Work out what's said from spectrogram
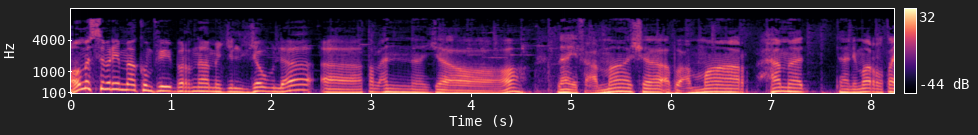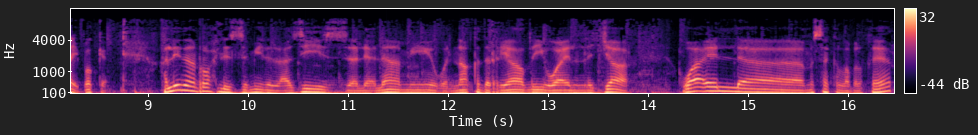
ومستمرين معكم في برنامج الجولة. آه طبعا جاء نايف عماشة أبو عمار حمد. ثاني مرة. طيب okay. خلينا نروح للزميل العزيز الإعلامي والناقد الرياضي وائل النجار. وائل آه مساك الله بالخير.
